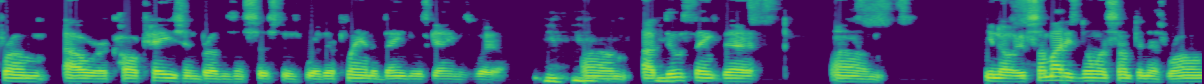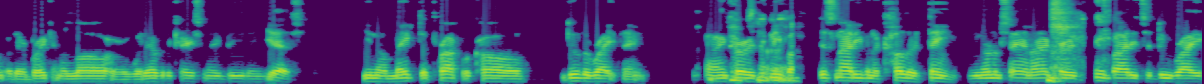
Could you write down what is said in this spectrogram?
from our Caucasian brothers and sisters, where they're playing a dangerous game as well. Mm-hmm. Um, I mm-hmm. do think that, um, you know, if somebody's doing something that's wrong or they're breaking the law or whatever the case may be, then yes, you know, make the proper call, do the right thing. I encourage anybody. It's not even a colored thing. You know what I'm saying? I encourage anybody to do right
